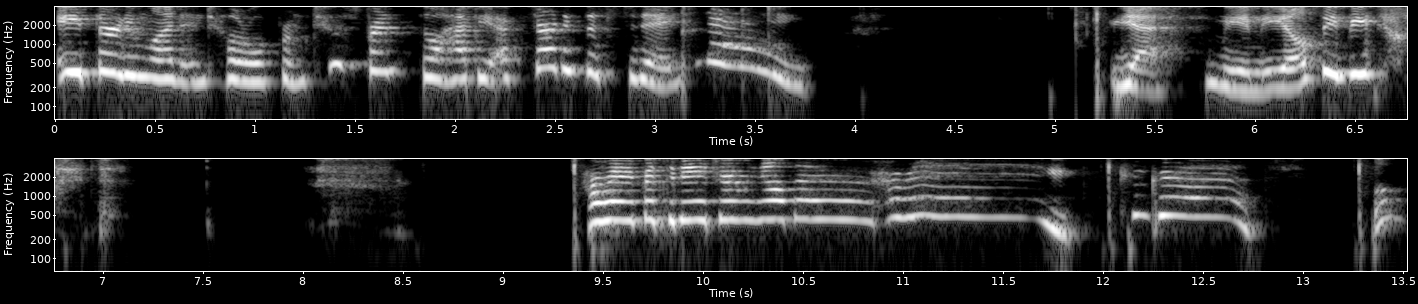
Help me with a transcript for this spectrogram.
831 in total from two sprints. So happy I've started this today. Yay! Yes, me and ELCB twins. Hooray for the daydreaming author! Hooray! Congrats! Oh.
